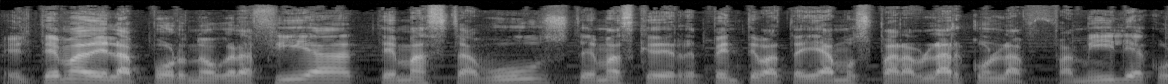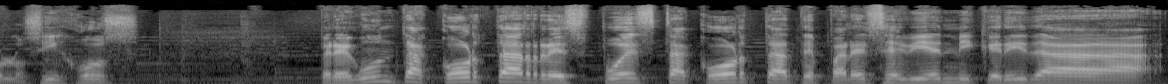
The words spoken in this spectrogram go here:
El tema de la pornografía, temas tabús, temas que de repente batallamos para hablar con la familia, con los hijos. Pregunta corta, respuesta corta. ¿Te parece bien, mi querida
